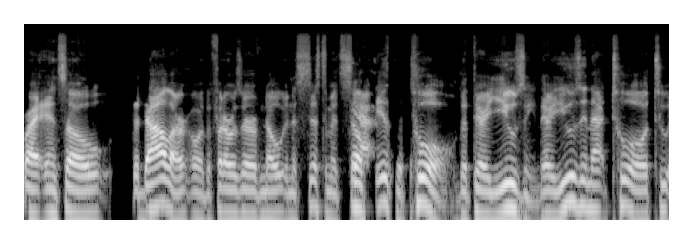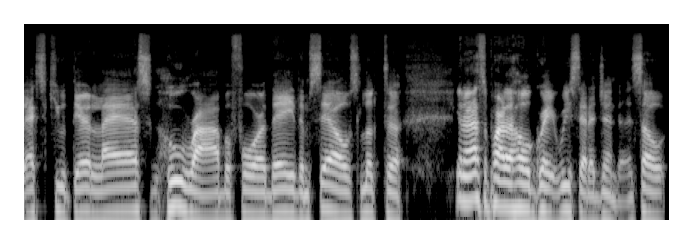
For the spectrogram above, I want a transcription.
right, and so the dollar or the Federal Reserve note in the system itself yeah. is the tool that they're using. They're using that tool to execute their last hoorah before they themselves look to you know, that's a part of the whole great reset agenda. And so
